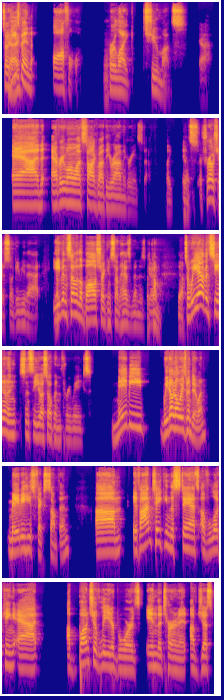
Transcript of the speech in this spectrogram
So okay. he's been awful mm. for like two months. Yeah, and everyone wants to talk about the around the green stuff. Like it's atrocious. I'll give you that. Yep. Even some of the ball striking stuff has been as good. Come yeah. So we haven't seen him in, since the U.S. Open in three weeks. Maybe we don't know what he's been doing. Maybe he's fixed something. Um, if I'm taking the stance of looking at a bunch of leaderboards in the tournament of just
